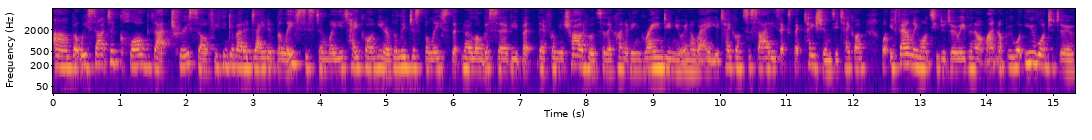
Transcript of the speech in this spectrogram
um, but we start to clog that true self. You think about a dated belief system where you take on, you know, religious beliefs that no longer serve you, but they're from your childhood. So they're kind of ingrained in you in a way. You take on society's expectations. You take on what your family wants you to do, even though it might not be what you want to do.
